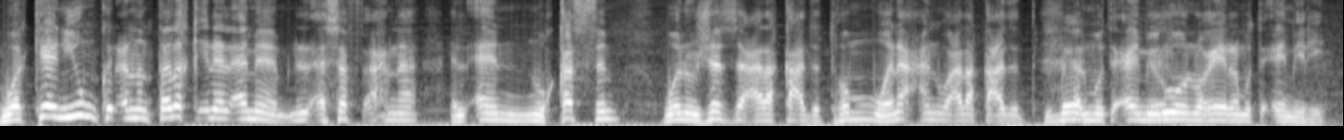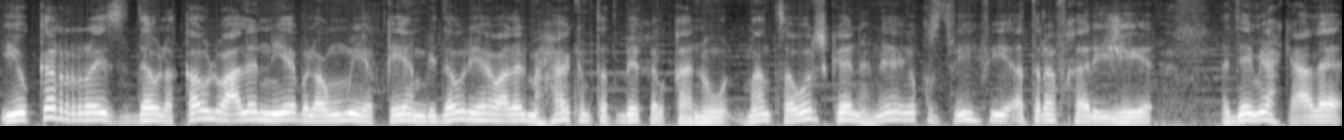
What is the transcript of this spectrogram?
وكان يمكن أن ننطلق إلى الأمام. للأسف إحنا الآن نقسم ونجزع على قاعدة هم ونحن وعلى قاعدة المتآمرون وغير المتآمرين. يكرر رئيس الدولة قوله على النيابة العمومية القيام بدورها وعلى المحاكم تطبيق القانون. ما نتصورش كان هنا يقصد فيه في أطراف خارجية. دائما يحكي على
